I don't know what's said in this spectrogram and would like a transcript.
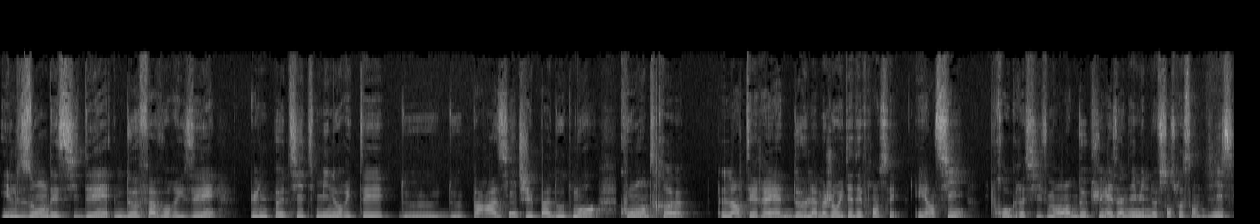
ils ont décidé de favoriser une petite minorité de, de parasites, j'ai pas d'autres mots, contre l'intérêt de la majorité des Français. Et ainsi, progressivement, depuis les années 1970,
